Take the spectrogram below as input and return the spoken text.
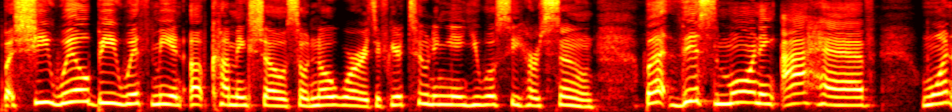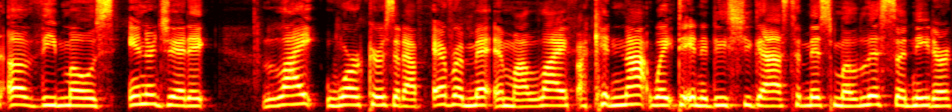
but she will be with me in upcoming shows. So no worries. If you're tuning in, you will see her soon. But this morning, I have one of the most energetic, light workers that I've ever met in my life. I cannot wait to introduce you guys to Miss Melissa Neader.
